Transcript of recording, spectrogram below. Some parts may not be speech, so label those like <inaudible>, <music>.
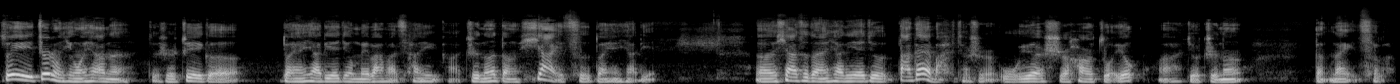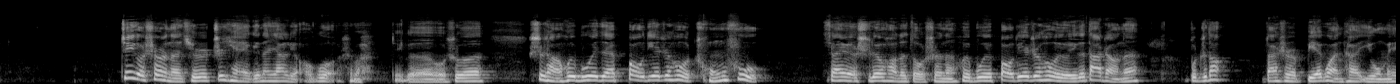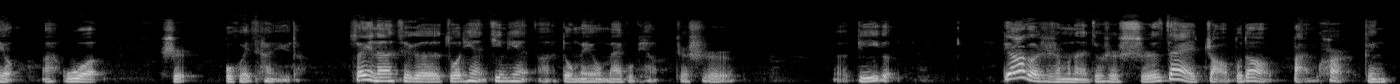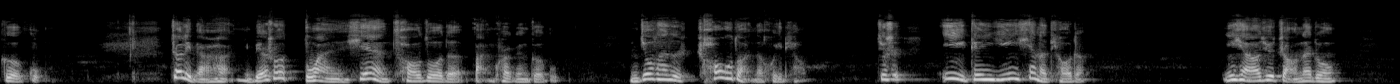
所以这种情况下呢，就是这个短线下跌就没办法参与啊，只能等下一次短线下跌。呃，下次短线下跌就大概吧，就是五月十号左右啊，就只能等那一次了。这个事儿呢，其实之前也跟大家聊过，是吧？这个我说市场会不会在暴跌之后重复三月十六号的走势呢？会不会暴跌之后有一个大涨呢？不知道，但是别管它有没有啊，我是不会参与的。所以呢，这个昨天、今天啊都没有买股票，这是呃第一个。第二个是什么呢？就是实在找不到板块跟个股。这里边哈，你别说短线操作的板块跟个股，你就算是超短的回调，就是一根阴线的调整，你想要去找那种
